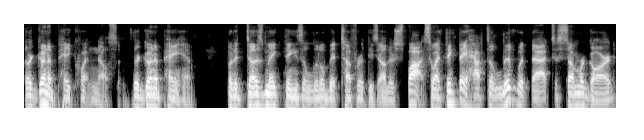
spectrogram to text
They're going to pay Quenton Nelson. They're going to pay him, but it does make things a little bit tougher at these other spots. So I think they have to live with that to some regard,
